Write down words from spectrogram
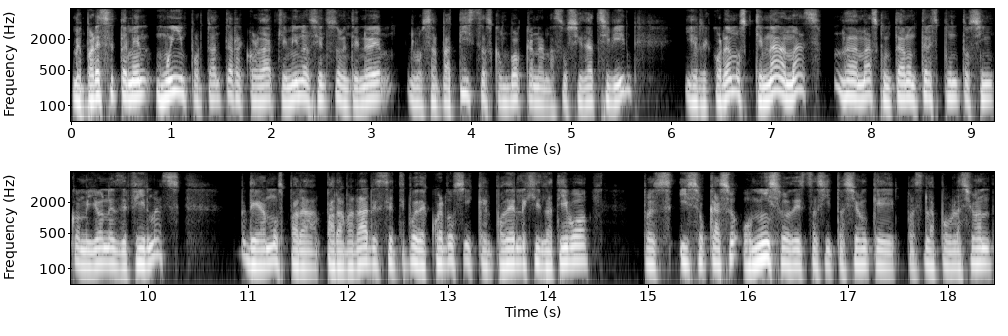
Me parece también muy importante recordar que en 1999 los zapatistas convocan a la sociedad civil y recordemos que nada más, nada más contaron 3.5 millones de firmas, digamos, para, para avalar este tipo de acuerdos y que el Poder Legislativo pues hizo caso omiso de esta situación que pues la población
